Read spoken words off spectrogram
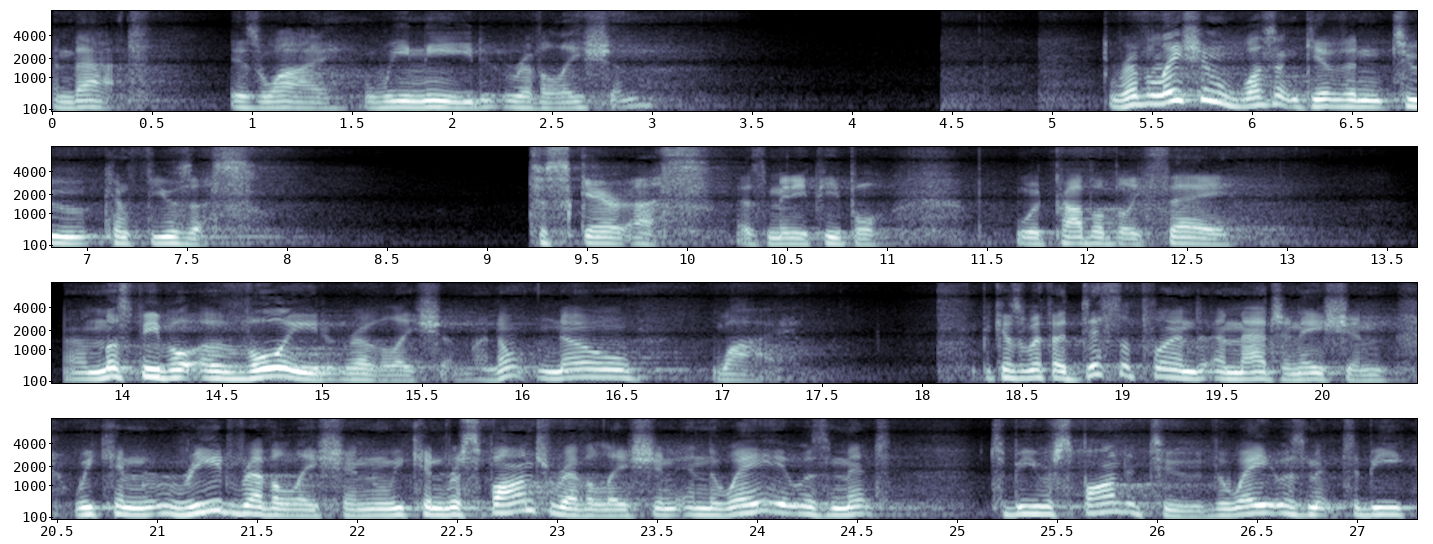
And that is why we need revelation. Revelation wasn't given to confuse us, to scare us, as many people would probably say. Uh, most people avoid revelation. I don't know why. Because with a disciplined imagination, we can read Revelation, we can respond to Revelation in the way it was meant to be responded to, the way it was meant to be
